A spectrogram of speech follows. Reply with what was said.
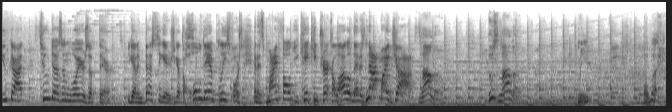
You've got two dozen lawyers up there. You got investigators. You got the whole damn police force. And it's my fault you can't keep track of Lalo. That is not my job. Lalo? Who's Lalo? Me? Oh, Nobody.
